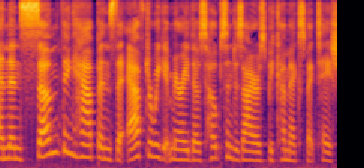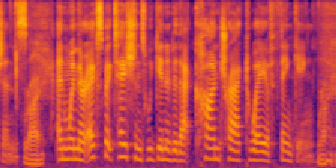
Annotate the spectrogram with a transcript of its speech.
and then something happens that after we get married those hopes and desires become expectations. Right. And when they're expectations, we get into that contract way of thinking, Right.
